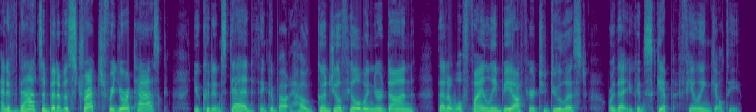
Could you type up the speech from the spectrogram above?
And if that's a bit of a stretch for your task, you could instead think about how good you'll feel when you're done, that it will finally be off your to do list, or that you can skip feeling guilty.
